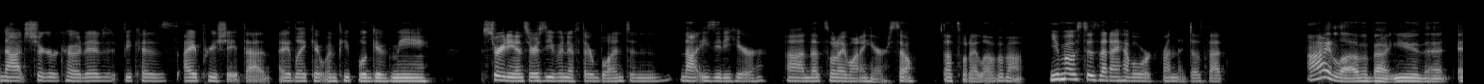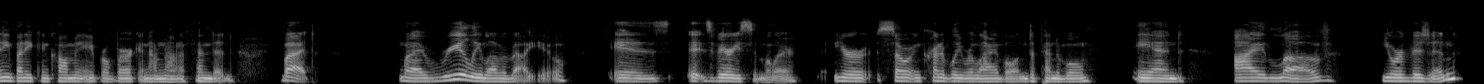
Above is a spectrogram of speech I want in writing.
not sugar coated because I appreciate that. I like it when people give me straight answers, even if they're blunt and not easy to hear. Uh, that's what I want to hear. So that's what I love about you most is that I have a work friend that does that. I love about you that anybody can call me April Burke and I'm not offended. But what I really love about you is it's very similar. You're so incredibly reliable and dependable. And I love your vision.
